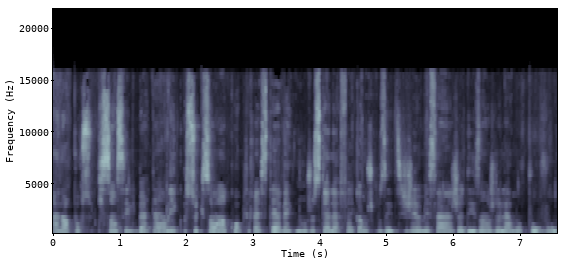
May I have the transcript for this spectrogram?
Alors, pour ceux qui sont célibataires, ceux qui sont en couple, restez avec nous jusqu'à la fin. Comme je vous ai dit, j'ai un message des anges de l'amour pour vous.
